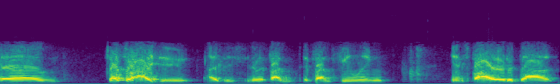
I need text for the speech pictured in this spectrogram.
Um, that's what I do. I just you know if I'm if I'm feeling inspired about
